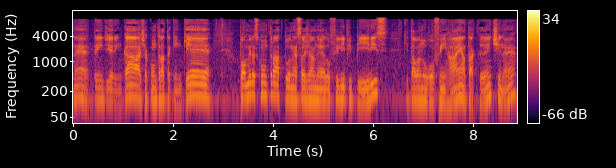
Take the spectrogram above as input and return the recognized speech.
né? Tem dinheiro em caixa, contrata quem quer. O Palmeiras contratou nessa janela o Felipe Pires, que estava no Hoffenheim, atacante, né?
